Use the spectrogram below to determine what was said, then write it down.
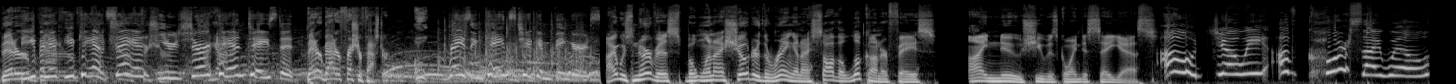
better. Even batter, if you can't say it, fisher. you sure can taste it. Better, batter, fresher, faster. Oh, Raising Cane's chicken fingers. I was nervous, but when I showed her the ring and I saw the look on her face, I knew she was going to say yes. Oh, Joey, of course I will.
